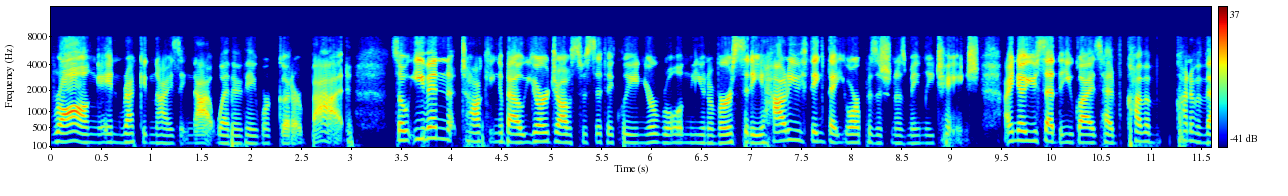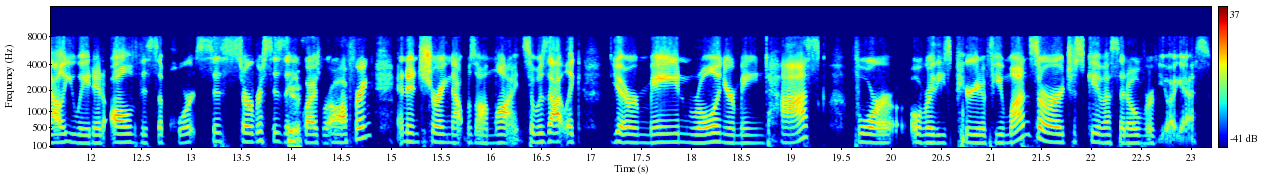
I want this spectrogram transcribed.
wrong in recognizing that whether they were good or bad. So even talking about your job specifically and your role in the university, how do you think that your position has mainly changed? I know you said that you guys have kind of kind of evaluated all of the support services that yeah. you guys were offering and ensuring that was online. So was that like your main role and your main task for over these period of few months or just give us an overview, I guess?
